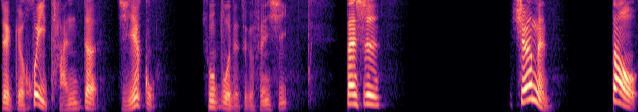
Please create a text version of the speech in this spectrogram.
这个会谈的结果初步的这个分析。但是，Sherman 到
